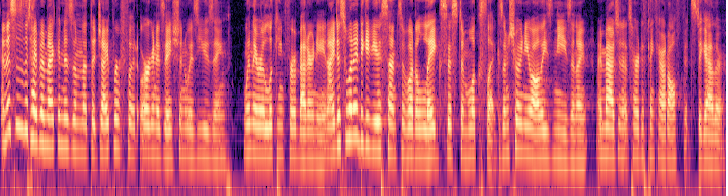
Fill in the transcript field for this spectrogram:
And this is the type of mechanism that the Jaipur Foot organization was using when they were looking for a better knee. And I just wanted to give you a sense of what a leg system looks like, because I'm showing you all these knees, and I, I imagine it's hard to think how it all fits together.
